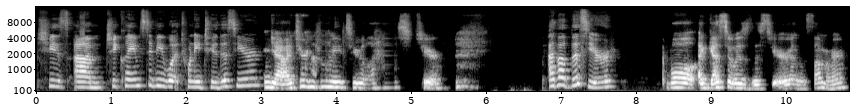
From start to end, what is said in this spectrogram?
she's um she claims to be what 22 this year? Yeah, I turned 22 last year. I thought this year. Well, I guess it was this year in the summer.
